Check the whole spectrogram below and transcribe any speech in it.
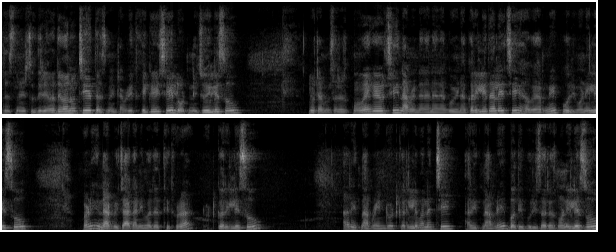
દસ મિનિટ સુધી રહેવા દેવાનું છે. દસ મિનિટ આપણી થઈ ગઈ છે. લોટને જોઈ લઈશું લોટ સરસ કૂવાઈ ગયો છે ને આપણે નાના નાના ગોળીના કરી લીધા લે છે. હવે આપણે પૂરી વણી લઈશું વણીને આપણે ચાકાની મદદથી થોડા ડોટ કરી લઈશું આ રીતના આપણે એને ડોટ કરી લેવાના છે. આ રીતના આપણે બધી પૂરી સરસ વણી લઈશું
